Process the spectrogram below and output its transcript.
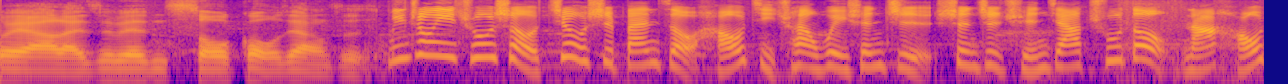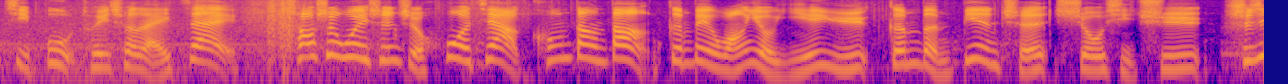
对啊，来这边收购这样子。民众一出手就是搬走好几串卫生纸，甚至全家出动拿好几部推车来载。超市卫生纸货架空荡荡，更被网友揶揄根本变成休息区。实际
